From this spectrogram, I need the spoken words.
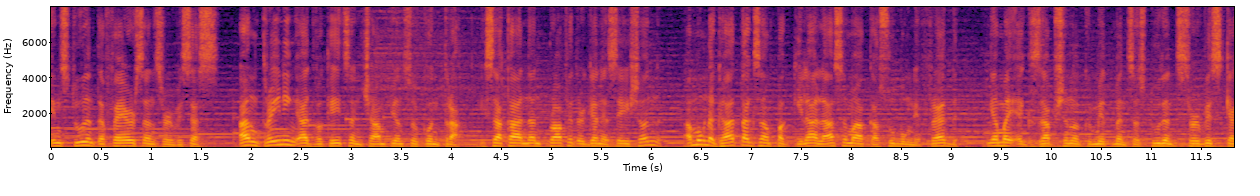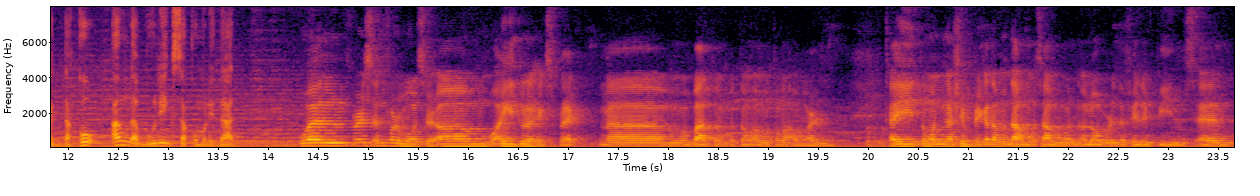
in Student Affairs and Services. Ang Training Advocates and Champions of Contract, isa ka non-profit organization, among naghatag sa pagkilala sa mga kasubong ni Fred nga may exceptional commitment sa student service kag dako ang nabulig sa komunidad. Well, first and foremost, sir, um, wa ko lang expect na mabaton ko tong among tong award. Kay tungod nga syempre kadamo-damo sa amon all over the Philippines and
